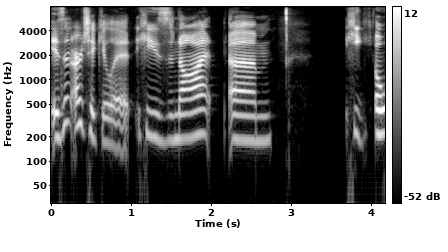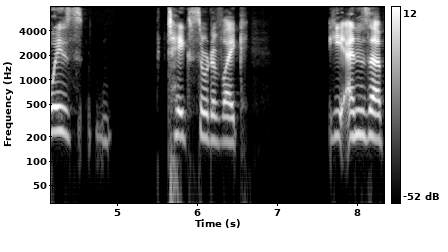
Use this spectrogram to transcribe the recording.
isn't articulate. He's not um he always takes sort of like he ends up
